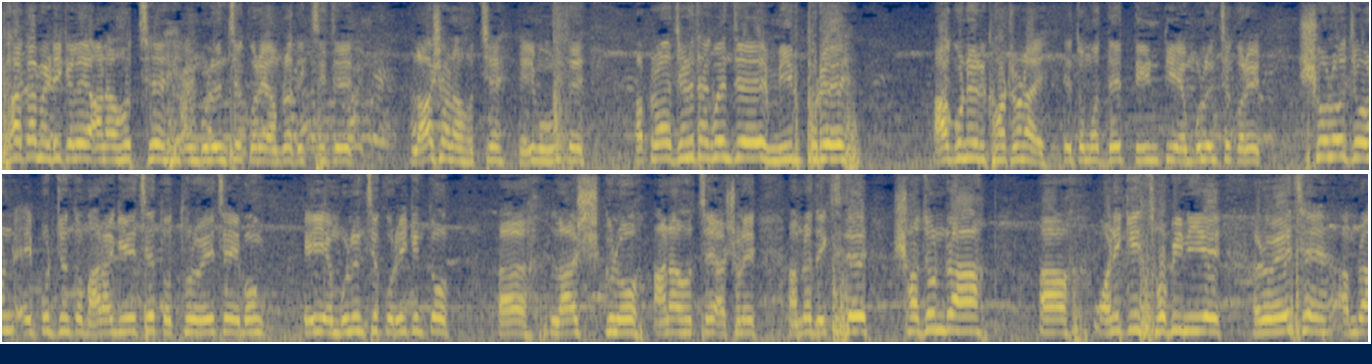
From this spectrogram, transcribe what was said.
ঢাকা মেডিকেলে আনা হচ্ছে, অ্যাম্বুলেন্সে করে আমরা দেখছি যে লাশ আনা হচ্ছে এই মুহূর্তে। আপনারা জেনে থাকবেন যে মিরপুরে আগুনের ঘটনায় ইতোমধ্যে তিনটি অ্যাম্বুলেন্সে করে ষোলো জন এই পর্যন্ত মারা গিয়েছে, তথ্য রয়েছে এবং এই অ্যাম্বুলেন্সে করেই কিন্তু লাশগুলো আনা হচ্ছে। আসলে আমরা দেখছি যে স্বজনরা অনেকেই ছবি নিয়ে রয়েছে। আমরা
